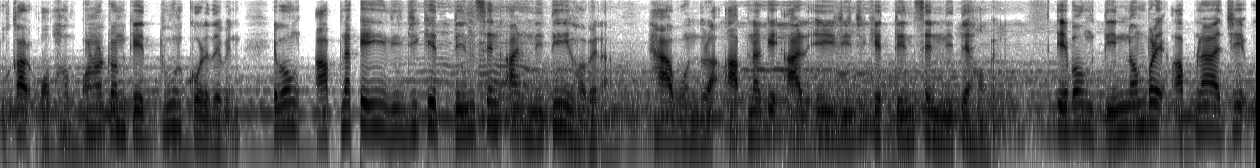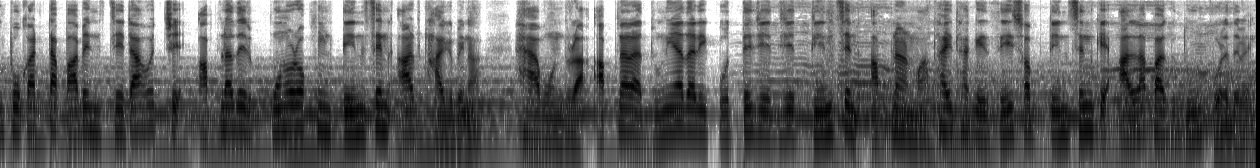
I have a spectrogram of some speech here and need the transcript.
প্রকার অভাব অনটনকে দূর করে দেবেন এবং আপনাকে এই রিজিকের টেনশন আর নিতেই হবে না। হ্যাঁ বন্ধুরা, আপনাকে আর এই রিজিকের টেনশন নিতে হবে না। এবং তিন নম্বরে আপনারা যে উপকারটা পাবেন সেটা হচ্ছে আপনাদের কোনো রকম টেনশন আর থাকবে না। হ্যাঁ বন্ধুরা, আপনারা দুনিয়াদারি করতে যে যে টেনশন আপনার মাথায় থাকে সেই সব টেনশনকে আল্লাপাক দূর করে দেবেন।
